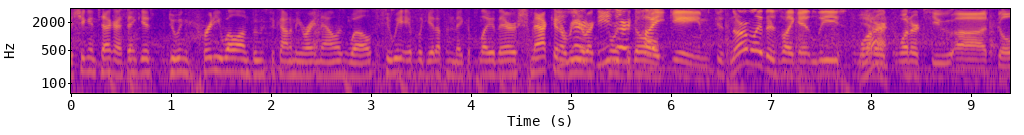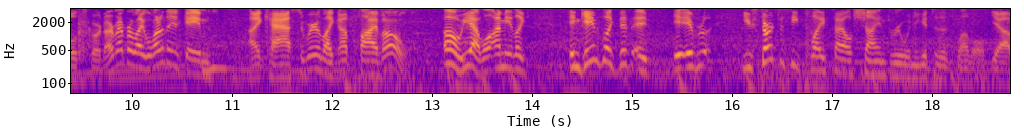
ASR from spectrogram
Michigan Tech, I think, is doing pretty well on boost economy right now as well. Stewie able to get up and make a play there. Schmack These are, redirect these towards are the goal. tight games because normally there's like at least one Yeah. or one or two uh, goals scored. I remember like one of these games I cast and we were like up 5-0. Oh yeah, well I mean like in games like this, it, it, it you start to see play style shine through when you get to this level. Yeah.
